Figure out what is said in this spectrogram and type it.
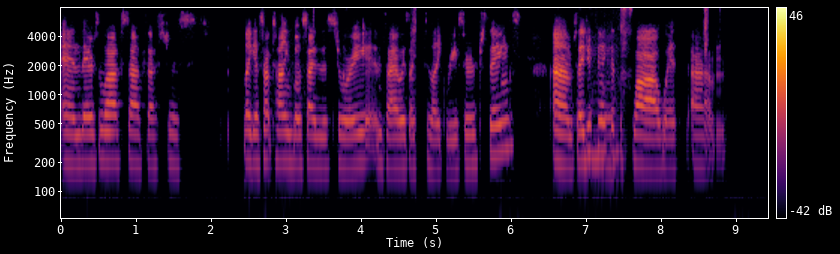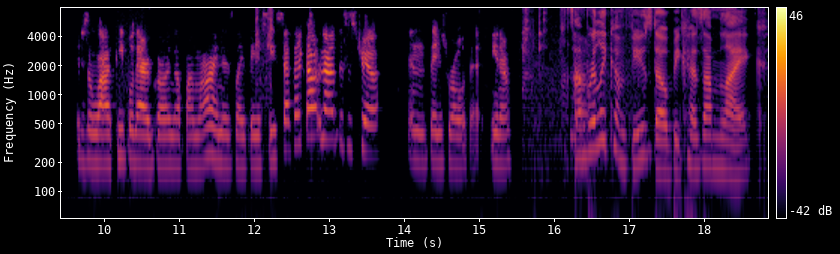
and there's a lot of stuff that's just like it's not telling both sides of the story and so i always like to like research things. Um so i do mm-hmm. feel like that's a flaw with um just a lot of people that are growing up online is like they see stuff like oh no this is true and they just roll with it you know? I'm really confused though because i'm like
